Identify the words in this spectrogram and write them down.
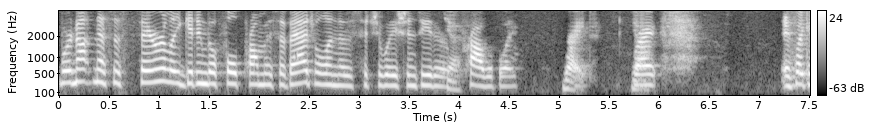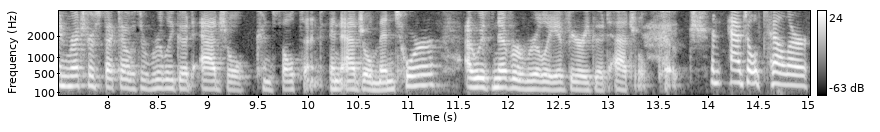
we're not necessarily getting the full promise of Agile in those situations either, yes. probably. Right. Yeah. Right. It's like in retrospect, I was a really good agile consultant, an agile mentor. I was never really a very good agile coach. An agile teller.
